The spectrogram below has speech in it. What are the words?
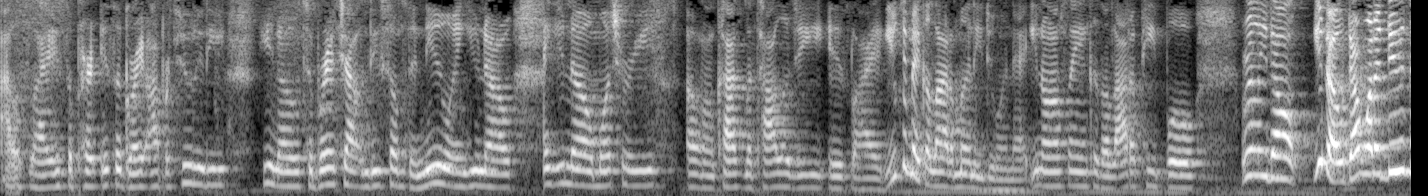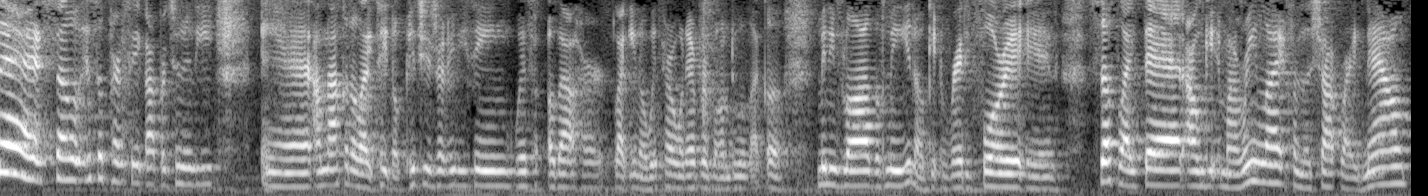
I was like, it's a per- it's a great opportunity, you know, to branch out and do something new. And you know, and you know, mortuary um, cosmetology is like you can make a lot of money doing that. You know what I'm saying? Because a lot of people really don't, you know, don't want to do that. So it's a perfect opportunity and I'm not gonna like take no pictures or anything with about her, like you know, with her whatever. But I'm doing like a mini vlog of me, you know, getting ready for it and stuff like that. I'm getting my ring light from the shop right now,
